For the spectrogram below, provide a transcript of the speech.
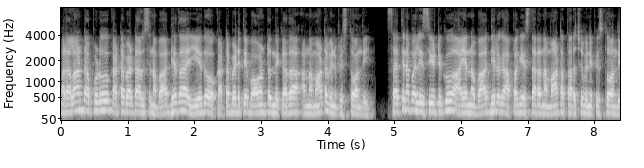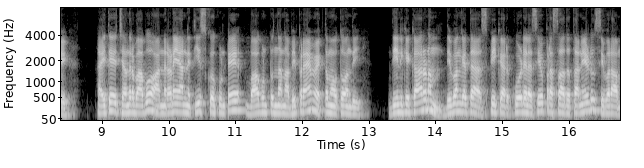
మరి అలాంటప్పుడు కట్టబెట్టాల్సిన బాధ్యత ఏదో కట్టబెడితే బాగుంటుంది కదా అన్న మాట వినిపిస్తోంది. సత్యనపల్లి సీటుకు ఆయన్ను బాధ్యులుగా అప్పగిస్తారన్న మాట తరచూ వినిపిస్తోంది. అయితే చంద్రబాబు ఆ నిర్ణయాన్ని తీసుకోకుంటే బాగుంటుందన్న అభిప్రాయం వ్యక్తమవుతోంది. దీనికి కారణం దివంగత స్పీకర్ కోడెల శివప్రసాద్ తనయుడు శివరాం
